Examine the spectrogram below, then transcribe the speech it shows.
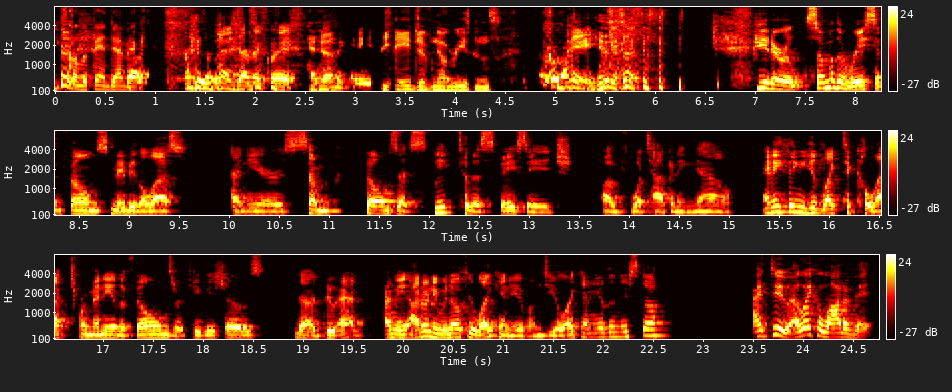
It's called the pandemic. the pandemic, right? Pandemic age. The age of no reasons. Right. Peter, some of the recent films, maybe the last 10 years, some films that speak to the space age of what's happening now. Anything you'd like to collect from any of the films or TV shows? No, do I mean I don't even know if you like any of them. Do you like any of the new stuff? I do. I like a lot of it.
